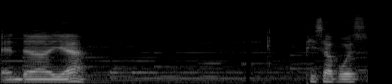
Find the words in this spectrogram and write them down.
And, uh, yeah. Peace out, boys.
